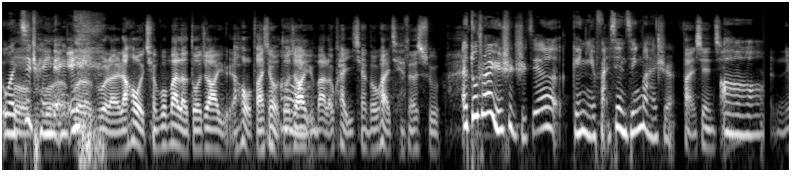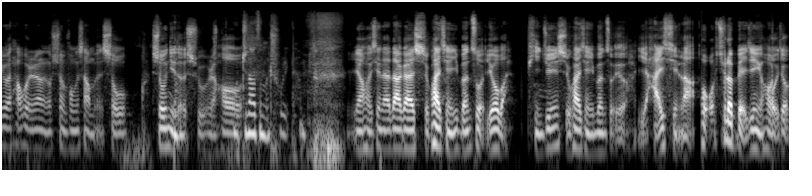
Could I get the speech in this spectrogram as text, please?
我继承一点给你。不了不了，然后我全部卖了多抓鱼，然后我发现我多抓鱼卖了快一千多块钱的书。哎，多抓鱼是直接给你返现金吗？还是返现金？哦，因为他会让顺丰上门收收你的书。然后知道怎么处理它们，然后现在大概十块钱一本左右吧，平均十块钱一本左右也还行了。我去了北京以后，我就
